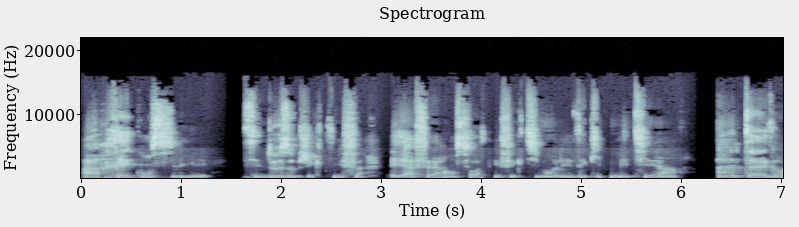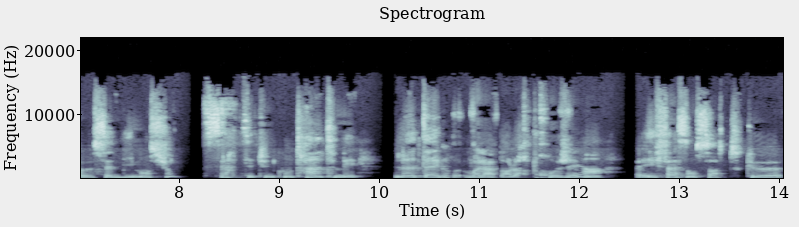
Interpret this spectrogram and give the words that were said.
à réconcilier ces deux objectifs et à faire en sorte qu'effectivement les équipes métiers hein, intègrent cette dimension. Certes, c'est une contrainte, mais l'intègrent, voilà, dans leur projet hein, et fassent en sorte que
